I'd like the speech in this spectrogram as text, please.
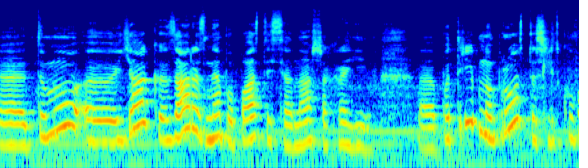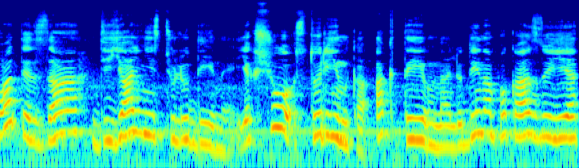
Е, Тому е, як зараз не попастися на шахраїв? Е, Потрібно просто слідкувати за діяльністю людини. Якщо сторінка активна, людина показує,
